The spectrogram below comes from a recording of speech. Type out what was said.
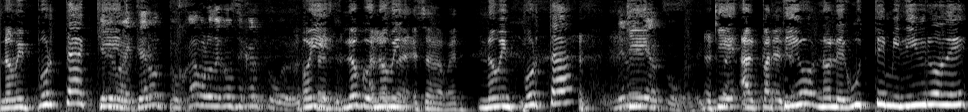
no me importa que... un pujámoslo de concejal, pues, weón. Oye, loco, Ah, no no, me, no me importa que, weón. que al partido no le guste mi libro de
